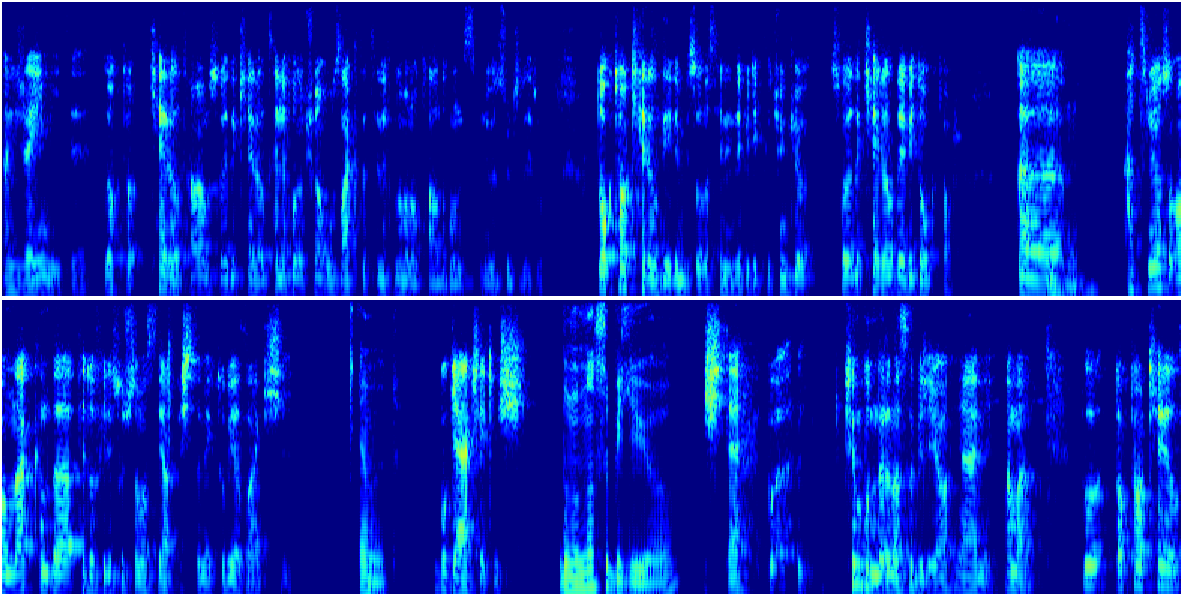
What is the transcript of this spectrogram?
ay Ray miydi? Doktor Carroll tamam? Soyadı Carroll. Telefonum şu an uzakta. Telefonuma not aldım onun ismini özür dilerim. Doktor Carroll diyelim biz ona seninle birlikte. Çünkü soyadı Carroll ve bir doktor. Hı. hatırlıyor musun? Onun hakkında pedofili suçlaması yapmıştı mektubu yazan kişi. Evet. Bu gerçekmiş. Bunu nasıl biliyor? İşte bu, tüm bunları nasıl biliyor yani ama bu Dr. Carroll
